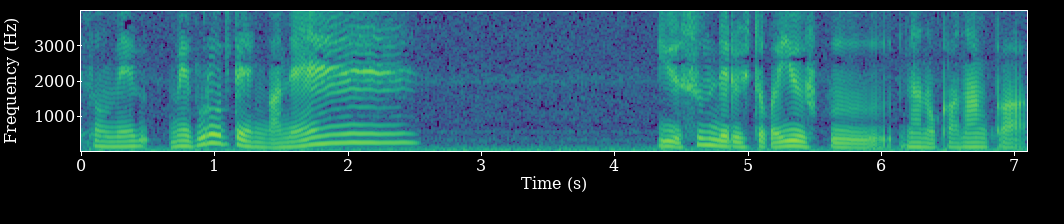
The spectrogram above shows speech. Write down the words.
その目黒店がね住んでる人が裕福なのかなんか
